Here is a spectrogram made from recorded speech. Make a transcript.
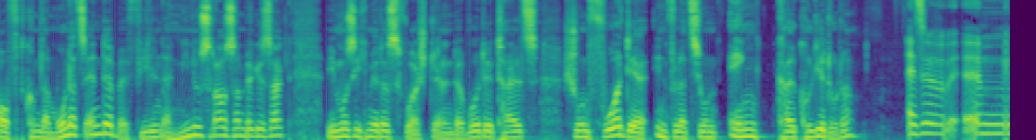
Oft kommt am Monatsende bei vielen ein Minus raus, haben wir gesagt. Wie muss ich mir das vorstellen? Da wurde teils schon vor der Inflation eng kalkuliert, oder? Also ähm,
